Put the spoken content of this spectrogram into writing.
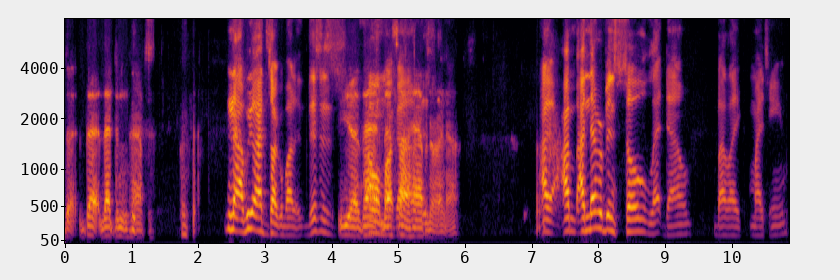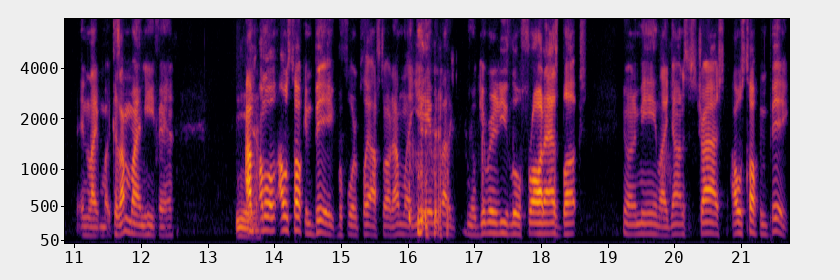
that that, that didn't happen. nah, we don't have to talk about it. This is yeah. That, oh my that's God. not happening this, right now I I'm I've never been so let down by like my team and like because I'm a Miami Heat fan. Yeah. I'm, I'm, i was talking big before the playoffs started. I'm like, yeah, we gotta you know get rid of these little fraud ass Bucks. You know what I mean? Like Giannis is trash. I was talking big.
